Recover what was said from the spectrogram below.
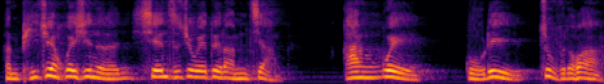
很疲倦、灰心的人，先知就会对他们讲安慰、鼓励、祝福的话。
